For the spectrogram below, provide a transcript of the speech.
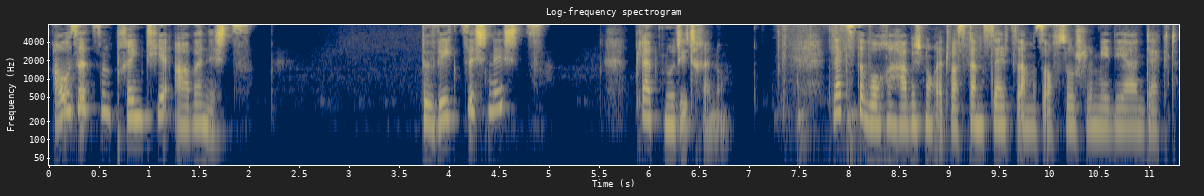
Aussitzen bringt hier aber nichts. Bewegt sich nichts, bleibt nur die Trennung. Letzte Woche habe ich noch etwas ganz Seltsames auf Social Media entdeckt.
